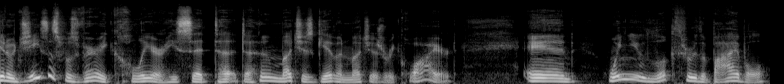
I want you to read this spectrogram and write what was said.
you know, Jesus was very clear. He said, to, to whom much is given, much is required. And when you look through the Bible,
